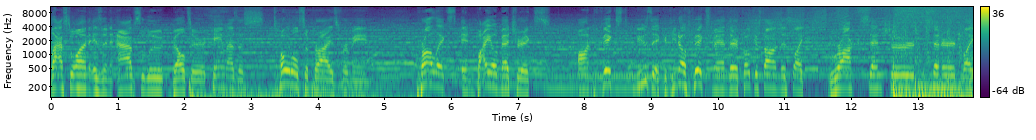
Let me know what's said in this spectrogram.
Last one is an absolute belter. Came as a s- total surprise for me. Prolix in Biometrics on Fixed Music. If you know Fixed, man, they're focused on this like rock centered, centered like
